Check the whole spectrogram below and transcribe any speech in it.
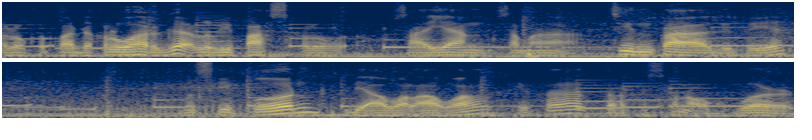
Kalau kepada keluarga lebih pas kalau sayang sama cinta gitu ya. Meskipun di awal-awal kita terkesan awkward.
